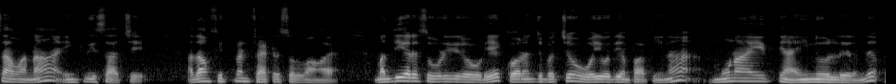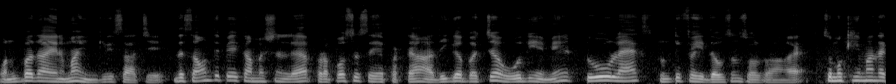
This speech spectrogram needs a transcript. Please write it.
செவனாக இன்க்ரீஸ் ஆச்சு. அதான் ஃபிட்மெண்ட் ஃபேக்டர் சொல்லுவாங்க. மத்திய அரசு ஊழியர்களுடைய குறைஞ்சபட்சம் ஓய்வூதியம் பார்த்தீங்கன்னா மூணாயிரத்தி ஐநூறுலேருந்து ஒன்பதாயிரமாக இன்க்ரீஸ் ஆச்சு. இந்த செவன்த் பே கமிஷனில் ப்ரப்போசல் செய்யப்பட்ட அதிகபட்ச ஊதியமே two lakhs twenty five thousand சொல்கிறாங்க ஸோ முக்கியமாக இந்த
